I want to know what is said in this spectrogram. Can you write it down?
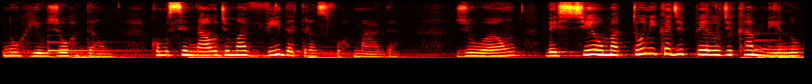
no Rio Jordão, como sinal de uma vida transformada. João vestia uma túnica de pelo de camelo,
